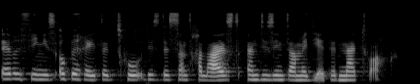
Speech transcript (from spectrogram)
everything is operated through this decentralized and disintermediated network.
